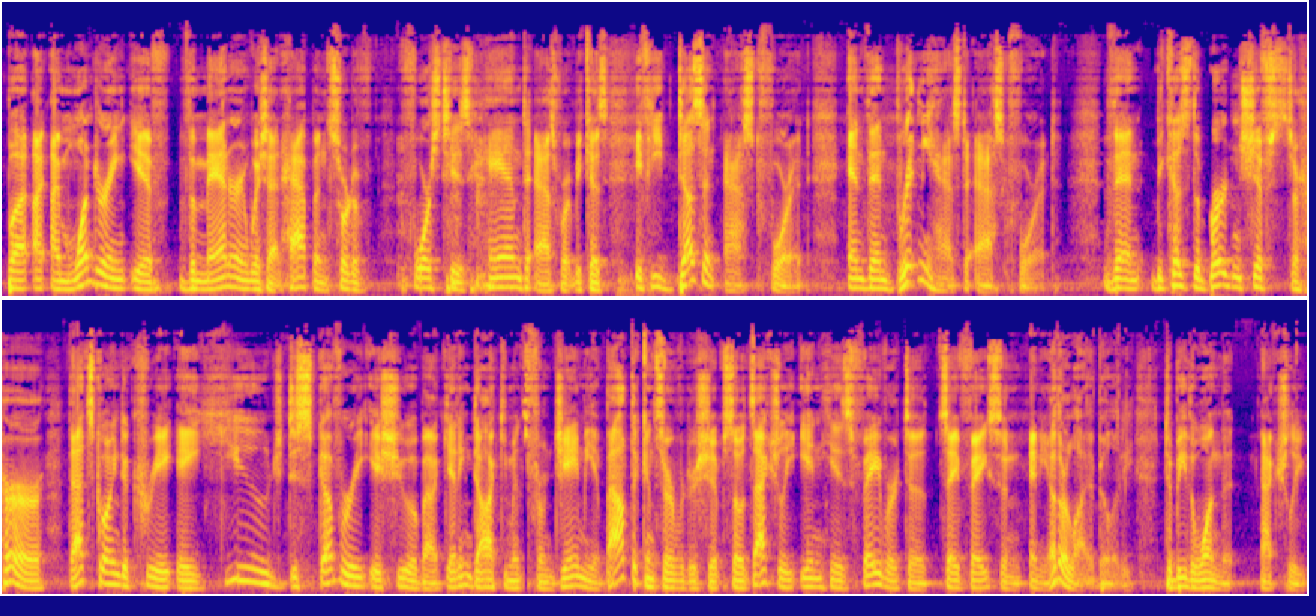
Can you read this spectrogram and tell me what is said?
But I, I'm wondering if the manner in which that happened sort of forced his hand to ask for it. Because if he doesn't ask for it, and then Britney has to ask for it, then because the burden shifts to her, that's going to create a huge discovery issue about getting documents from Jamie about the conservatorship. So it's actually in his favor to save face and any other liability to be the one that actually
